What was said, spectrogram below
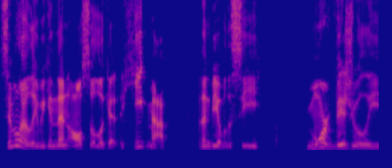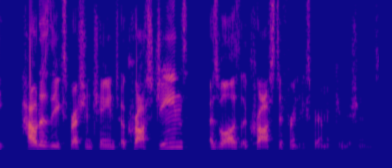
Similarly, we can then also look at a heat map and then be able to see more visually how does the expression change across genes as well as across different experiment conditions.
